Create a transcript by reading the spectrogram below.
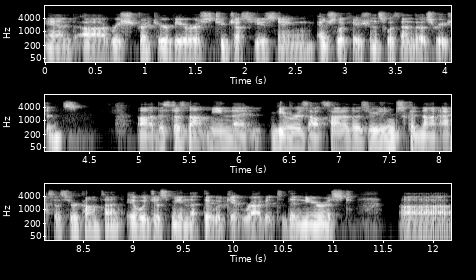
and uh, restrict your viewers to just using edge locations within those regions. Uh, this does not mean that viewers outside of those regions could not access your content. It would just mean that they would get routed to the nearest uh,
